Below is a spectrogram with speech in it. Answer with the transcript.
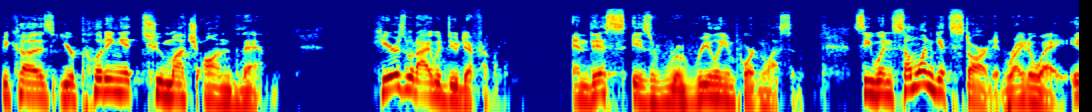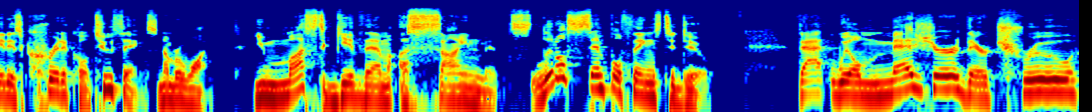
because you're putting it too much on them. Here's what I would do differently. And this is a really important lesson. See, when someone gets started right away, it is critical two things. Number one, you must give them assignments, little simple things to do that will measure their true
